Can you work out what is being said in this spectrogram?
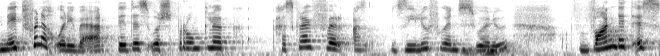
Net vinnig oor die werk, dit is oorspronklik geskryf vir as xylofoon solo want dit is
